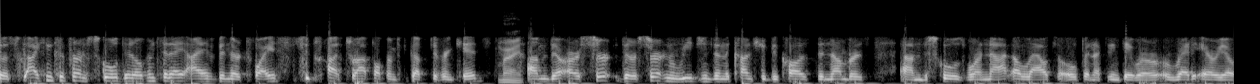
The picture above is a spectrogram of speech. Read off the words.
So I can confirm school did open today. I have been there twice to drop off and pick up different kids. Right. Um, there are cer- there are certain regions in the country because the numbers, um, the schools were not allowed to open. I think they were a red area.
